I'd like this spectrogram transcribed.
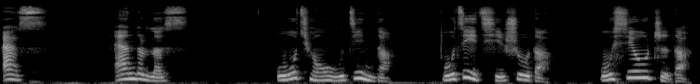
s endless，无穷无尽的，不计其数的，无休止的。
